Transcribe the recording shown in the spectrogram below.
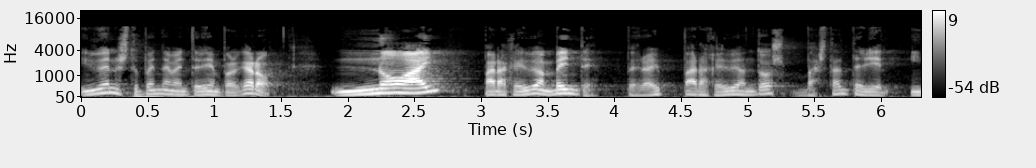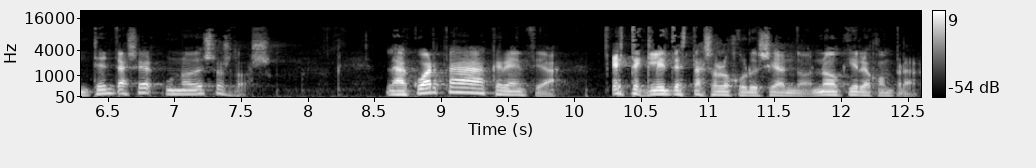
y viven estupendamente bien porque claro no hay para que vivan 20, pero hay para que vivan dos bastante bien. Intenta ser uno de esos dos. La cuarta creencia, este cliente está solo curioseando, no quiero comprar.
